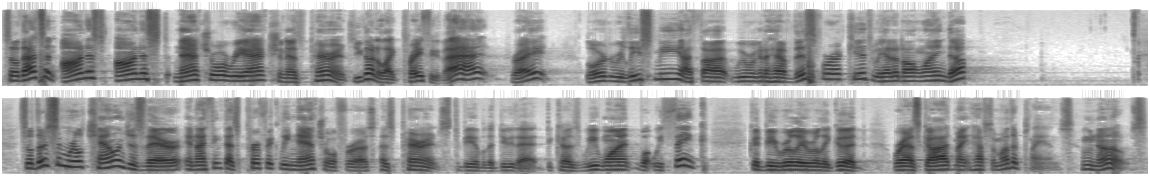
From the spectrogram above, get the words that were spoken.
So that's an honest, honest, natural reaction as parents. You got to like pray through that, right? Lord, release me. I thought we were going to have this for our kids. We had it all lined up. So there's some real challenges there, and I think that's perfectly natural for us as parents to be able to do that because we want what we think could be really, really good, whereas God might have some other plans. Who knows?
